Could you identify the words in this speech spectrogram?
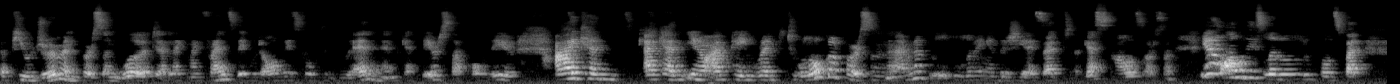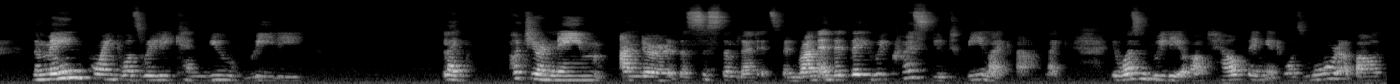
a pure German person would, and like my friends, they would always go to the UN and get their stuff over there. I can, I can, you know, I'm paying rent to a local person, and I'm not living in the GIZ guest house or something. You know, all these little loopholes. But the main point was really, can you really, like, put your name under the system that it's been run, and that they request you to be like that. Like, it wasn't really about helping; it was more about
